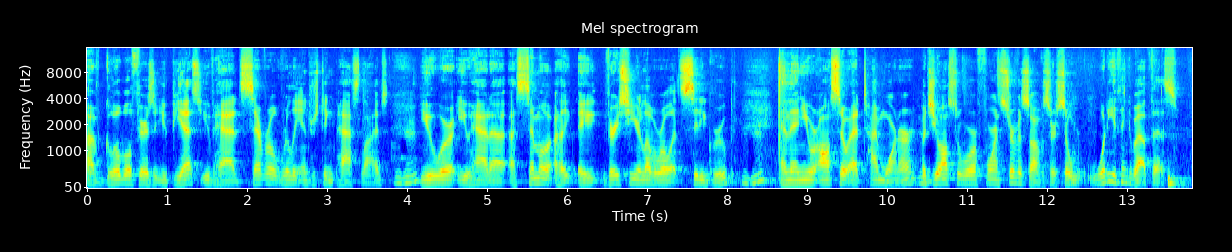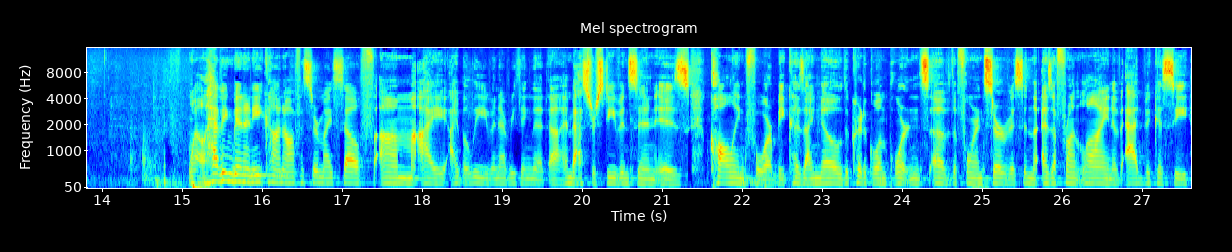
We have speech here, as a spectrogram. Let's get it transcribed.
of global affairs at UPS. You've had several really interesting past lives. Mm-hmm. You were you had a, a similar a, a, very senior level role at Citigroup, mm-hmm. and then you were also at Time Warner. Mm-hmm. But you also were a foreign service officer. So, what do you think about this? Well, having been an econ officer myself, um, I, I, believe in everything that uh, Ambassador Stevenson is calling for because I know the critical importance of the Foreign Service the, as a front line of advocacy,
